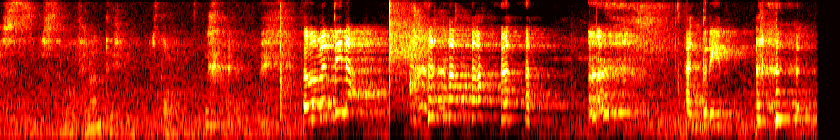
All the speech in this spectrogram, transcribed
es, es emocionantísimo. Está muy ¡Todo mentira! Actriz.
